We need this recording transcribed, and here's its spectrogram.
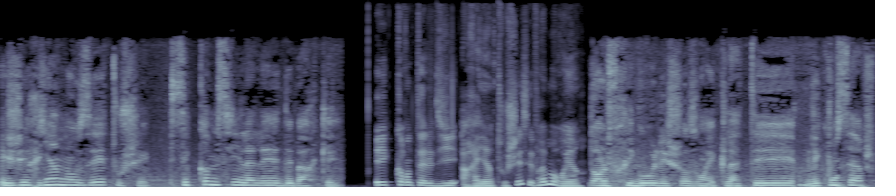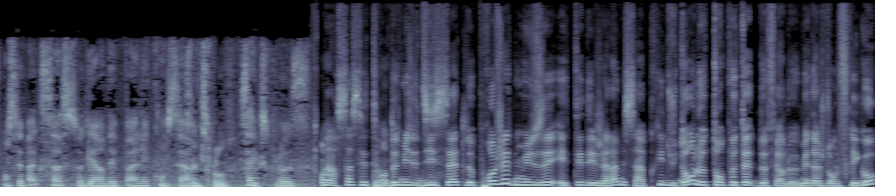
Et j'ai rien osé toucher. C'est comme s'il allait débarquer. Et quand elle dit rien touché, c'est vraiment rien. Dans le frigo, les choses ont éclaté. Les conserves, je pensais pas que ça se gardait pas, les conserves. Ça explose. Ça explose. Alors ça, c'était en 2017. Le projet de musée était déjà là, mais ça a pris du temps. Le temps peut-être de faire le ménage dans le frigo.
